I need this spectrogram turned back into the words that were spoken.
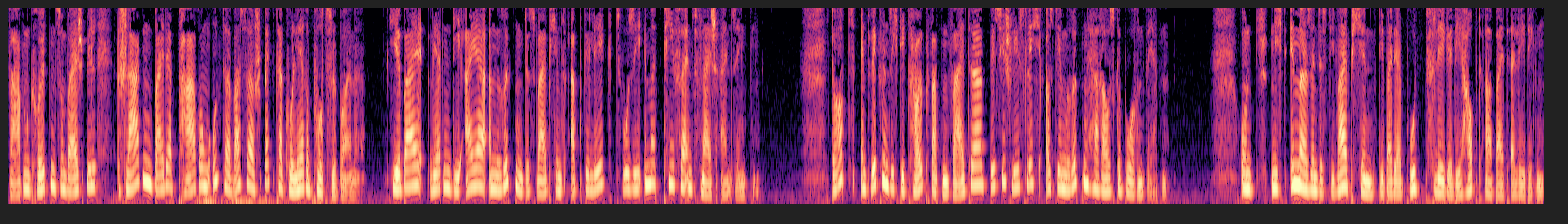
Wabenkröten zum Beispiel schlagen bei der Paarung unter Wasser spektakuläre Purzelbäume. Hierbei werden die Eier am Rücken des Weibchens abgelegt, wo sie immer tiefer ins Fleisch einsinken. Dort entwickeln sich die Kaulquappen weiter, bis sie schließlich aus dem Rücken heraus geboren werden. Und nicht immer sind es die Weibchen, die bei der Brutpflege die Hauptarbeit erledigen.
